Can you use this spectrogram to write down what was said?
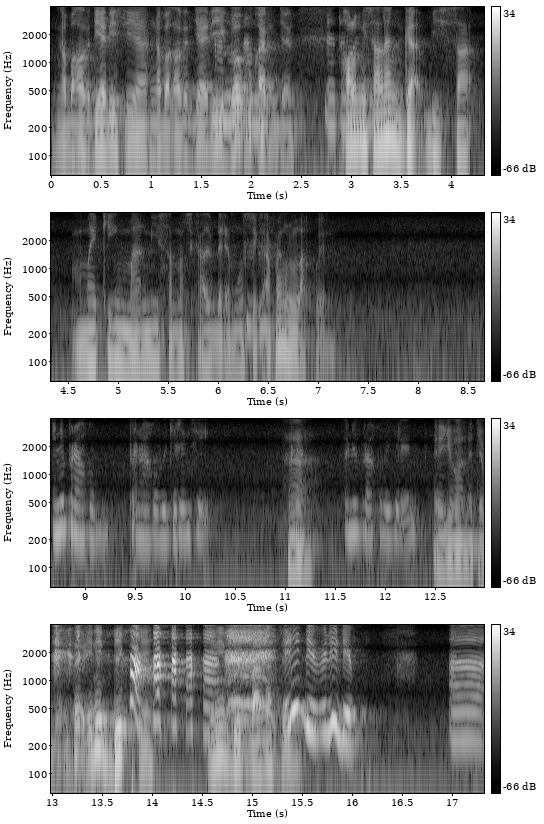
nggak- bakal terjadi sih ya nggak bakal terjadi gue bukan kalau misalnya nggak bisa making money sama sekali dari musik, apa yang lu lakuin? Ini pernah aku pernah aku pikirin sih. Hah. Ini pernah aku pikirin. Ya gimana coba? Itu ini deep sih. ini deep banget sih. Ini deep, ini deep. Eh,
